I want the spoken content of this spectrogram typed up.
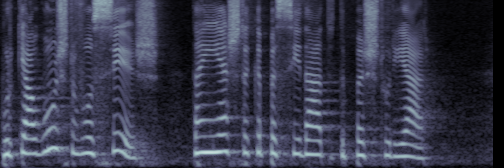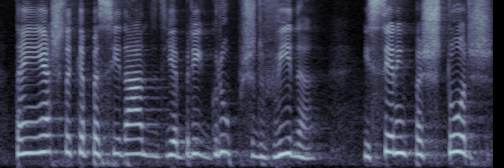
Porque alguns de vocês têm esta capacidade de pastorear têm esta capacidade de abrir grupos de vida e serem pastores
